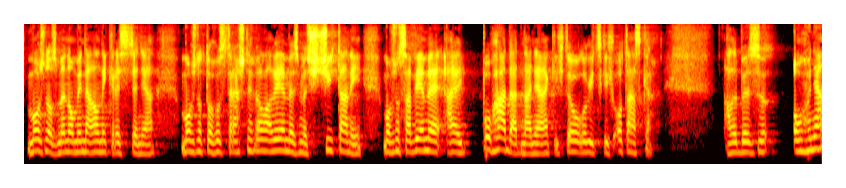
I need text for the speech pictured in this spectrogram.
Možno sme nominálni kresťania, možno toho strašne veľa vieme, sme ščítaní, možno sa vieme aj pohádať na nejakých teologických otázkach. Ale bez ohňa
